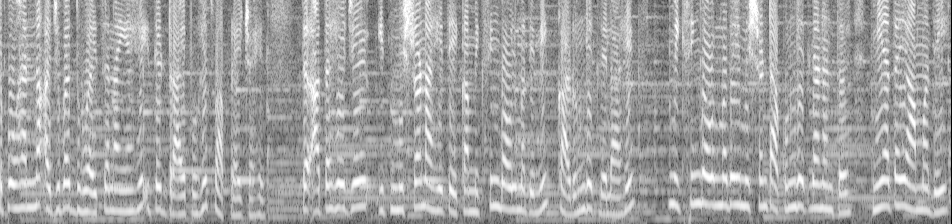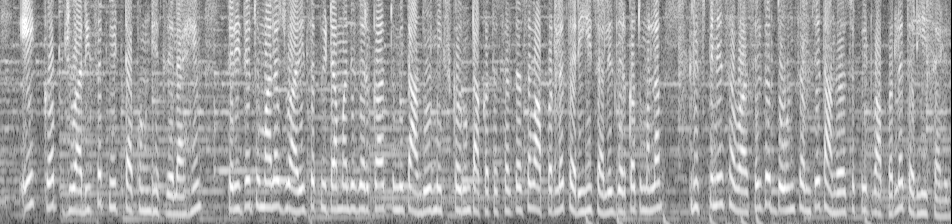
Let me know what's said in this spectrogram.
तर पोह्यांना अजिबात धुवायचं नाही आहे. इथे ड्राय पोहेच वापरायचे आहेत. तर आता हे जे इत मिश्रण आहे ते एका मिक्सिंग बाउलमध्ये मी काढून घेतलेला आहे. मिक्सिंग बाउलमध्ये हे मिश्रण टाकून घेतल्यानंतर मी आता यामध्ये एक कप ज्वारीचं पीठ टाकून घेतलेलं आहे. तर इथे तुम्हाला ज्वारीचं पिठामध्ये जर का तुम्ही तांदूळ मिक्स करून टाकत असाल तसं वापरलं तरीही चालेल. जर का तुम्हाला क्रिस्पीनेस हवा असेल तर दोन चमचे तांदळाचं पीठ वापरलं तरीही चालेल.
